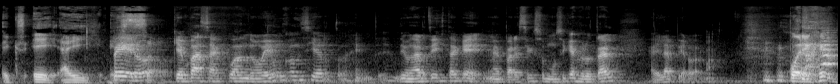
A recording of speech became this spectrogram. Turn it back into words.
Ex- eh, ahí, pero, eso. ¿qué pasa? Cuando voy a un concierto, gente, de un artista que me parece que su música es brutal, ahí la pierdo, hermano. Por, ejem-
